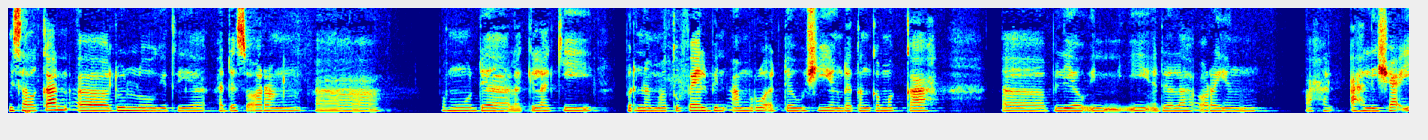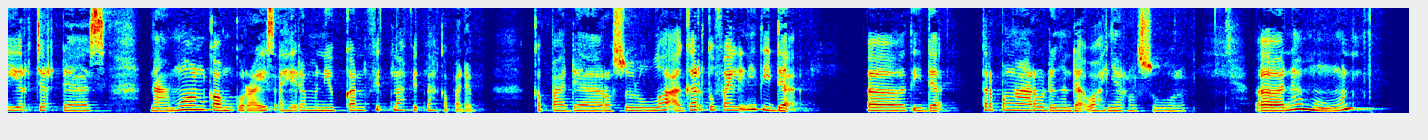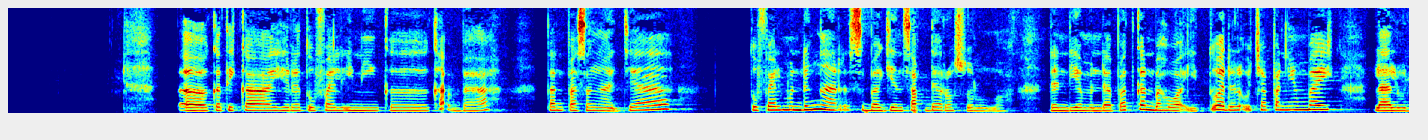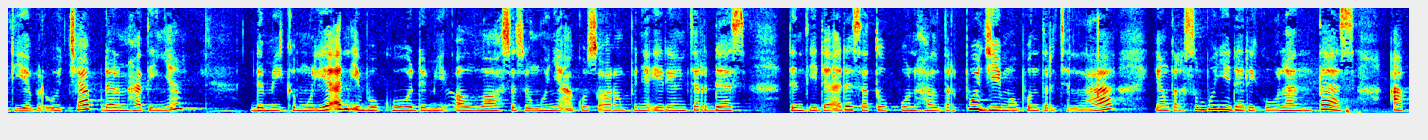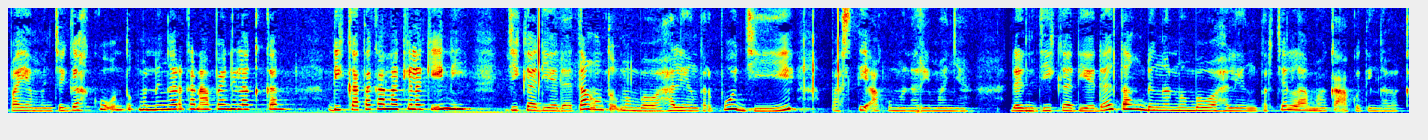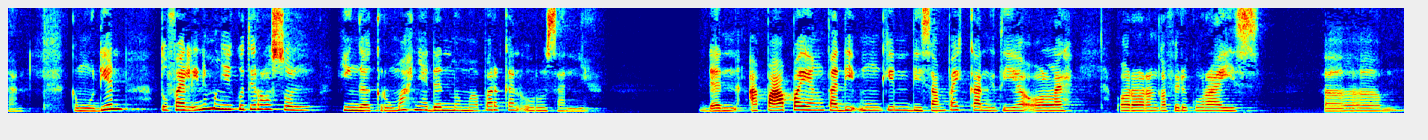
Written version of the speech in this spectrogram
misalkan uh, dulu gitu ya ada seorang uh, pemuda laki-laki bernama Tufail bin Amru ad-Dawsi yang datang ke Mekah. Uh, beliau ini adalah orang yang ahli syair, cerdas. Namun kaum Quraisy akhirnya meniupkan fitnah-fitnah kepada kepada Rasulullah agar Tufail ini tidak uh, tidak terpengaruh dengan dakwahnya Rasul. Uh, namun uh, ketika akhirnya Tufail ini ke Ka'bah tanpa sengaja Tufail mendengar sebagian sabda Rasulullah dan dia mendapatkan bahwa itu adalah ucapan yang baik. Lalu dia berucap dalam hatinya, Demi kemuliaan ibuku, demi Allah, sesungguhnya aku seorang penyair yang cerdas dan tidak ada satupun hal terpuji maupun tercela yang tersembunyi dariku. Lantas, apa yang mencegahku untuk mendengarkan apa yang dilakukan? Dikatakan laki-laki ini, jika dia datang untuk membawa hal yang terpuji, pasti aku menerimanya. Dan jika dia datang dengan membawa hal yang tercela, maka aku tinggalkan. Kemudian Tufail ini mengikuti Rasul hingga ke rumahnya dan memaparkan urusannya. Dan apa-apa yang tadi mungkin disampaikan gitu ya oleh orang-orang kafir Quraisy, um,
